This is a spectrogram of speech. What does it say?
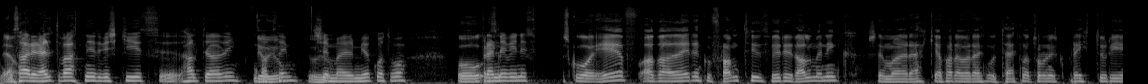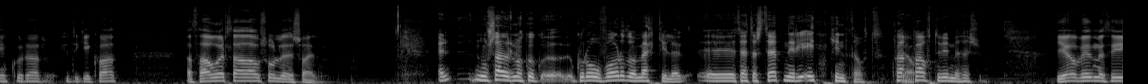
já. og þar er eldvatnið, viskið, eh, haldið að því Jú, jú, þeim, jú, sem er mjög gott og brennivinið sko ef að það er einhver framtíð fyrir almenning sem er ekki að fara að vera einhver teknotrónisk breyttur í einhverjar, veit ekki hvað, að þá er það á svoleiði svæðum. En nú sagður nokkuð gróf orð og merkileg. E, þetta stefnir í einn kynþátt. Hvað áttu við með þessu? Ég á við með því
